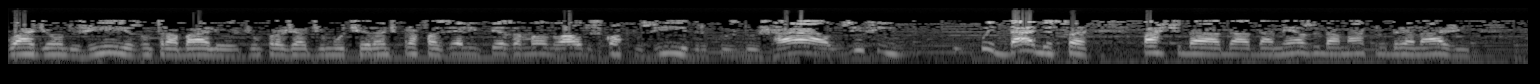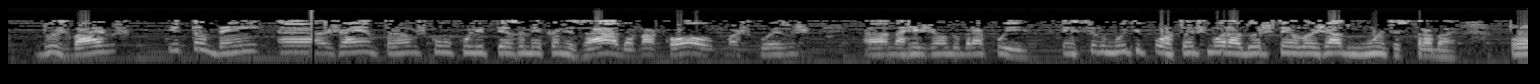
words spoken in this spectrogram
guardião dos rios, um trabalho de um projeto de mutirante para fazer a limpeza manual dos corpos hídricos, dos ralos, enfim, cuidar dessa parte da, da, da meso e da macro drenagem dos bairros e também uh, já entramos com, com limpeza mecanizada, vacol, algumas coisas uh, na região do Bracuí. Tem sido muito importante, moradores têm elogiado muito esse trabalho. O,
